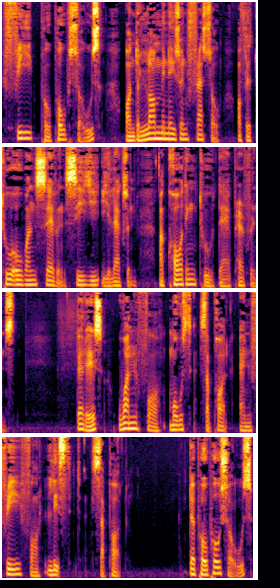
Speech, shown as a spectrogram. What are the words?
three proposals on the nomination threshold of the 2017 CE election according to their preference. That is, one for most support and three for least support. The proposals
